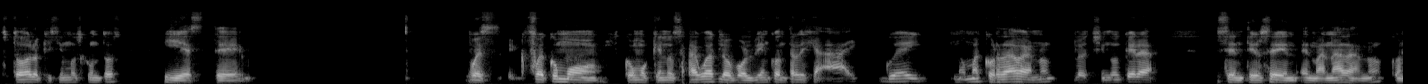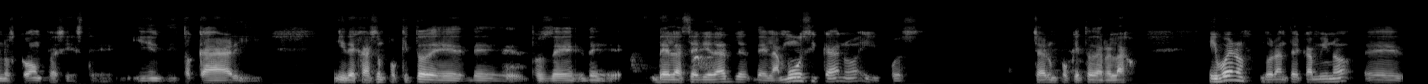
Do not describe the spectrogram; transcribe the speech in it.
pues, todo lo que hicimos juntos y este, pues fue como, como que en los aguas lo volví a encontrar, dije, ay, güey, no me acordaba, ¿no? Lo chingón que era sentirse en, manada, ¿no? Con los compas y, este, y, tocar y, y, dejarse un poquito de, de pues de, de, la seriedad de, la música, ¿no? Y pues echar un poquito de relajo. Y bueno, durante el camino, eh,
